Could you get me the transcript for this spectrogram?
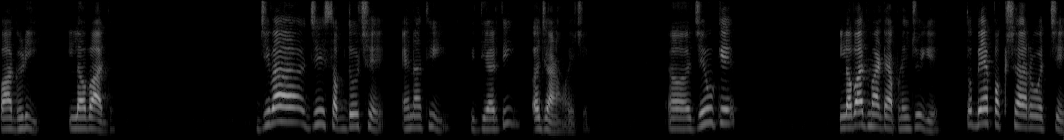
પાઘડી લવાદ જેવા જે શબ્દો છે એનાથી વિદ્યાર્થી અજાણ હોય છે. જેવું કે લવાદ માટે આપણે જોઈએ તો બે પક્ષારો વચ્ચે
